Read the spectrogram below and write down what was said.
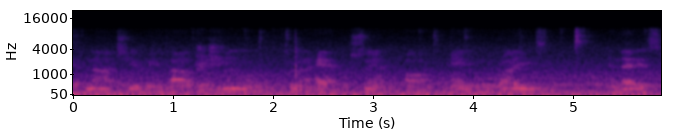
If not, she would be entitled to a minimum of two and a half percent, uh, annual raise. And that is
